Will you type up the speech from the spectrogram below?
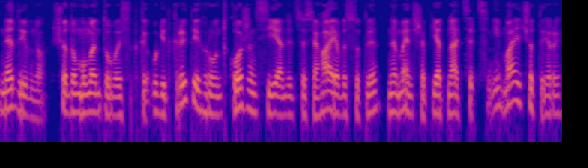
Не дивно, що до моменту висадки у відкритий ґрунт кожен сіянець осягає висоти не менше 15 см, має 4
